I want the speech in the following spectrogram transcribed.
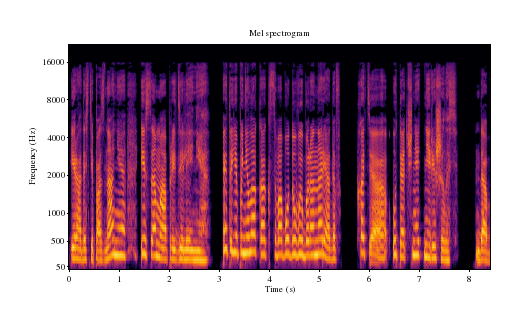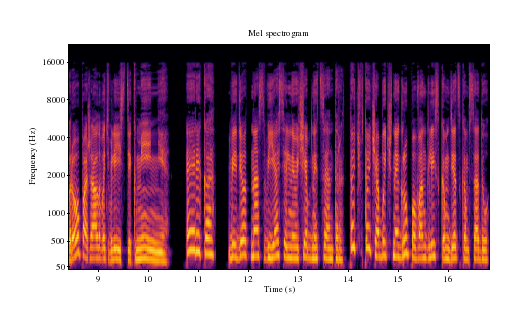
и радости познания, и самоопределения. Это я поняла как свободу выбора нарядов, хотя уточнять не решилась. «Добро пожаловать в листик, Минни!» Эрика ведет нас в ясельный учебный центр, точь-в-точь точь обычная группа в английском детском саду,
